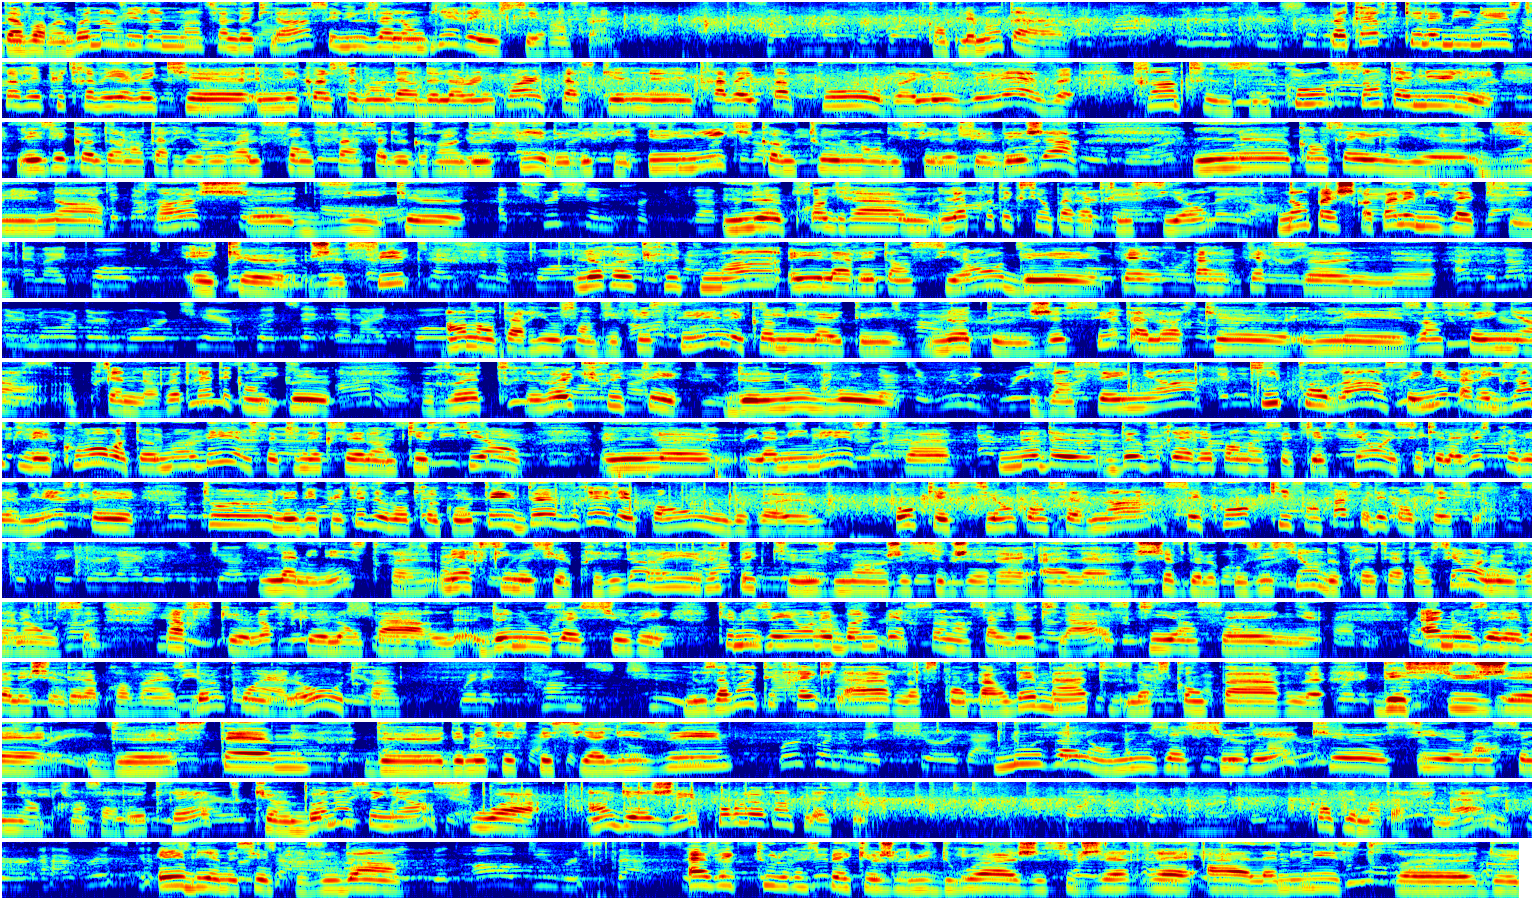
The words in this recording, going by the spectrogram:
d'avoir un bon environnement de salle de classe et nous allons bien réussir enfin. Complémentaire. Peut-être que la ministre aurait pu travailler avec euh, l'école secondaire de Lauren Park parce qu'elle ne travaille pas pour les élèves. 30 cours sont annulés. Les écoles dans l'Ontario rural font face à de grands défis et des défis uniques, comme tout le monde ici le sait déjà. Le Conseil euh, du Nord proche euh, dit que le programme La protection par attrition n'empêchera pas la mise à pied et que, je cite, le recrutement et la rétention des personnes en Ontario sont difficiles et comme il a été noté, je cite, alors que les enseignants prennent leur retraite et qu'on peut recruter de nouveaux enseignants, qui pourra enseigner, par exemple, les cours automobiles? C'est une excellente question. la ministre ne devrait répondre à cette question, ainsi que la vice-première ministre et tous les députés de l'autre côté devraient répondre aux questions concernant ces cours qui font face à des compressions. La ministre, merci, Monsieur le Président, et respectueusement, je suggérais à la chef de l'opposition de prêter attention à nos annonces, parce que lorsque l'on parle de nous assurer que nous ayons les bonnes personnes en salle de classe qui enseignent à nos élèves à l'échelle de la province d'un coin à l'autre, nous avons été très clairs lorsqu'on parle des maths, lorsqu'on parle des sujets de STEM, de, des métiers spécialisés, nous allons nous assurer que si un enseignant prend sa retraite, qu'un bon enseignant soit engagé pour le remplacer. Complémentaire final. Eh bien, Monsieur le Président, avec tout le respect que je lui dois, je suggérerais à la ministre de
